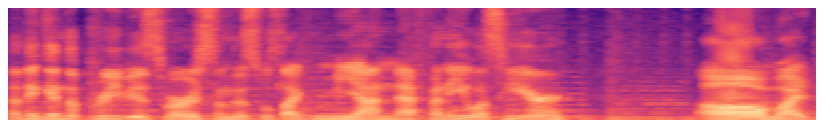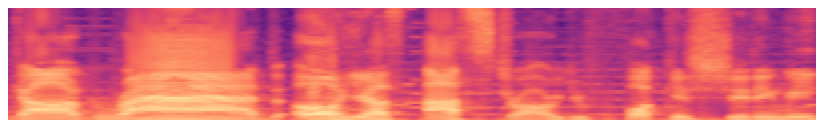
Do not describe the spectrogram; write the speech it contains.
I think in the previous version, this was like Mia Nephenee was here. Oh my god, rad! Oh, he has Astra. Are you fucking shitting me?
